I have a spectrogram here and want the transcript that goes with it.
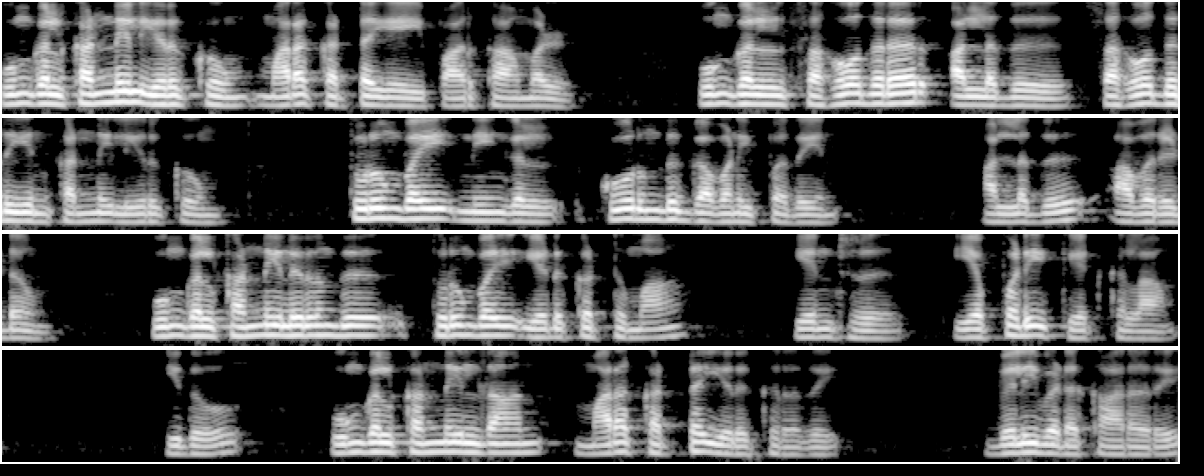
உங்கள் கண்ணில் இருக்கும் மரக்கட்டையை பார்க்காமல் உங்கள் சகோதரர் அல்லது சகோதரியின் கண்ணில் இருக்கும் துரும்பை நீங்கள் கூர்ந்து கவனிப்பதேன் அல்லது அவரிடம் உங்கள் கண்ணிலிருந்து துரும்பை எடுக்கட்டுமா? என்று எப்படி கேட்கலாம்? இதோ உங்கள் கண்ணில்தான் மரக்கட்டை இருக்கிறதே. வெளிவிடக்காரரே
